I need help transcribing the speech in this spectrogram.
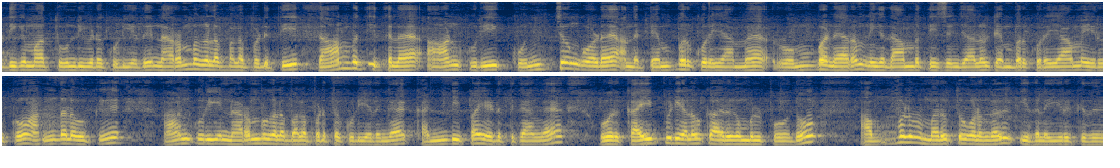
அதிகமாக தூண்டிவிடக்கூடியது. நரம்புகளை பலப்படுத்தி தாம்பத்தியத்தில் ஆண்குறி கொஞ்சம் கூட அந்த டெம்பர் குறை குறையாம ரொம்ப நேரம் நீங்கள் தாம்பத்தியம் செஞ்சாலும் டெம்பர் குறையாம இருக்கும். அந்த அளவுக்கு ஆண்குறியின் நரம்புகளை பலப்படுத்தக்கூடியதுங்க. கண்டிப்பாக எடுத்துக்காங்க. ஒரு கைப்பிடி அளவுக்கு அருகம்புல் போதும். அவ்வளவு மருத்துவ குணங்கள் இதில் இருக்குது.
